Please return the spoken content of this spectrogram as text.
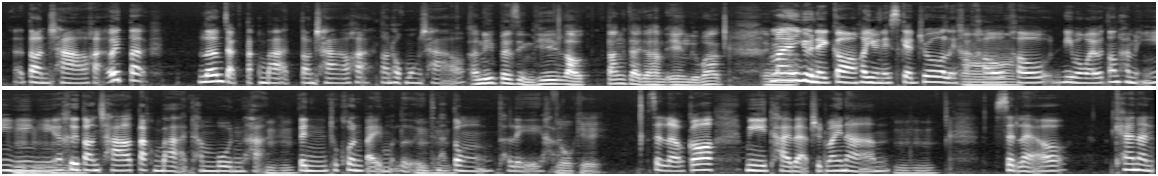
ำตอนเช้าค่ะ เอ้ยแต่ เริ่มจากตักบาตรตอนเช้าค่ะ ตอนหกโมงเช้า อันนี้เป็นสิ่งที่เราตั้งใจจะทำเองหรือว่ายังไงไม่ฮะอยู่ในกองเขาอยู่ในสเกจ u l e เลยค่ะอ๋อเขาเขาดีมาไว้ว่าต้องทำอย่างนี้อย่างนี้อย่างนี้ก็คือตอนเช้าตักบาตรทำบุญค่ะ เป็นทุกคนไปหมดเลยตรงทะเลค่ะโอเค เสร็จแล้วก็มีถ่ายแบบชุดว่ายน้ำอือฮึเสร็จแล้ว แค่นั้น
